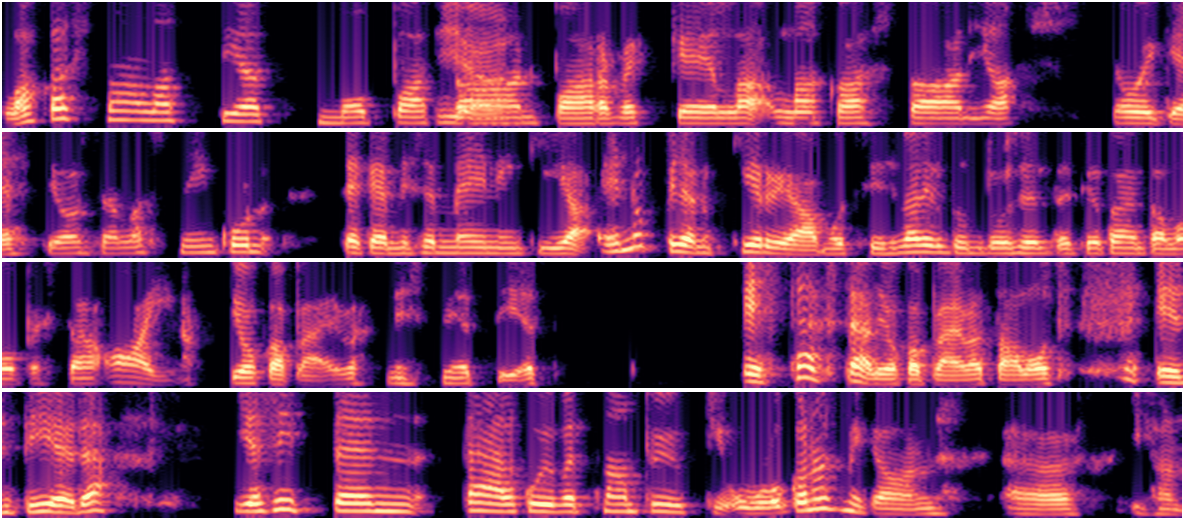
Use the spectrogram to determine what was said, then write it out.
lakastaan lattiat, mopataan, yeah. parvekkeilla lakastaan ja, ja oikeasti on sellaista niin kuin tekemisen meininki. Ja en ole pitänyt kirjaa, mutta siis välillä tuntuu siltä, että jotain taloa pestää aina, joka päivä. Niin sitten miettii, että pestääkö täällä joka päivä talot? En tiedä. Ja sitten täällä kuivatetaan pyykki ulkona, mikä on äh, ihan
